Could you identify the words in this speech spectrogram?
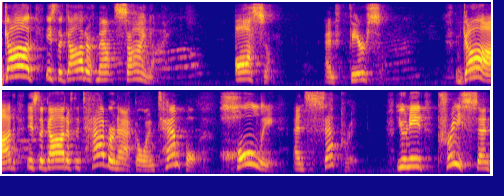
God is the God of Mount Sinai, awesome and fearsome. God is the God of the tabernacle and temple, holy and separate. You need priests and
